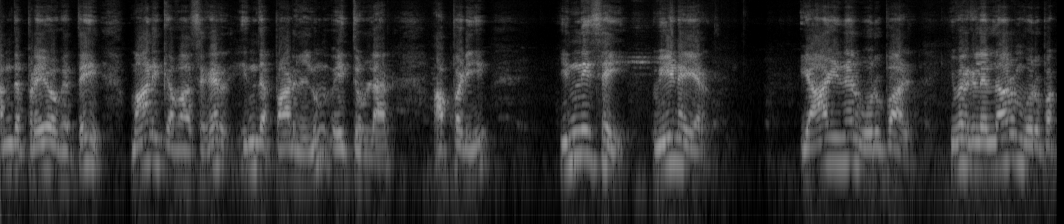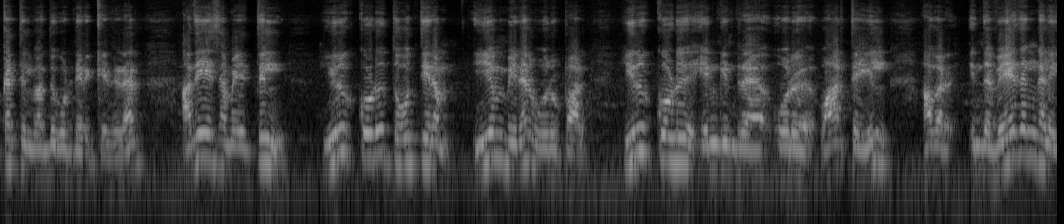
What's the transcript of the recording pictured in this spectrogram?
அந்த பிரயோகத்தை மாணிக்க வாசகர் இந்த பாடலிலும் வைத்துள்ளார். அப்படி இன்னிசை வீணையர் யாழினர் ஒருபால் இவர்கள் எல்லாரும் ஒரு பக்கத்தில் வந்து கொண்டிருக்கின்றனர். அதே சமயத்தில் இருக்கொடு தோத்திரம் இயம்பினர் ஒரு பால் இருக்கொடு என்கின்ற ஒரு வார்த்தையில் அவர் இந்த வேதங்களை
